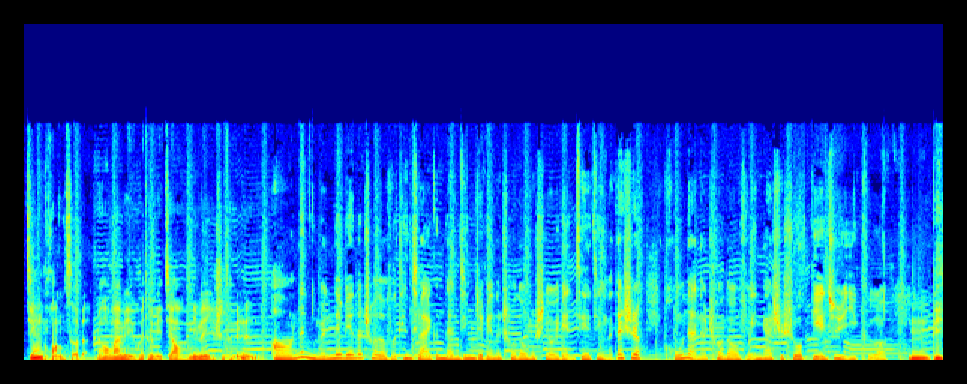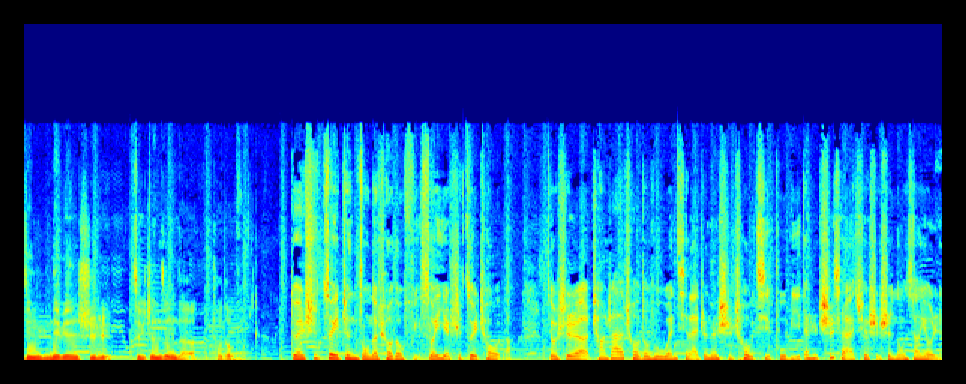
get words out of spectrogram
金黄色的，然后外面也会特别焦，里面也是特别嫩的。哦，那你们那边的臭豆腐听起来跟南京这边的臭豆腐是有一点接近的，但是湖南的臭豆腐应该是说别具一格。嗯，毕竟那边是最正宗的臭豆腐。对，是最正宗的臭豆腐，所以也是最臭的。就是长沙的臭豆腐，闻起来真的是臭气扑鼻，但是吃起来确实是浓香诱人。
